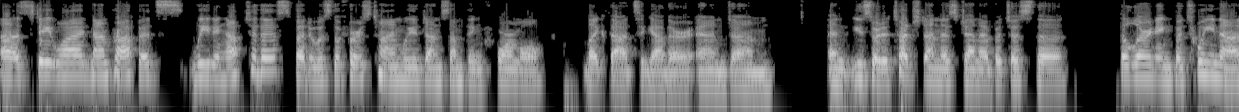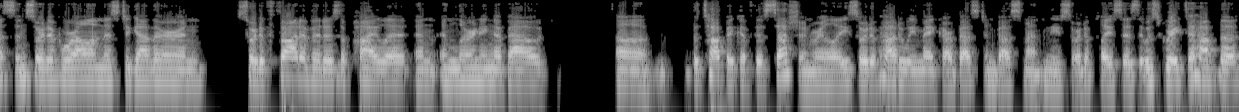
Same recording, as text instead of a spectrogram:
uh, statewide nonprofits leading up to this, but it was the first time we had done something formal like that together. And um, and you sort of touched on this, Jenna, but just the the learning between us and sort of we're all in this together and sort of thought of it as a pilot and, and learning about uh, the topic of this session really sort of how do we make our best investment in these sort of places it was great to have the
